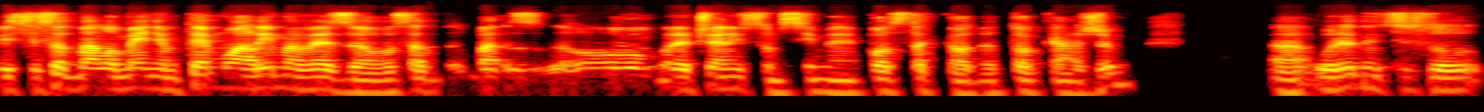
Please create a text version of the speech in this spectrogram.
mislim sad malo menjam temu, ali ima veze ovo sad, ba, ovom rečenicom si me podstakao da to kažem. Urednici su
